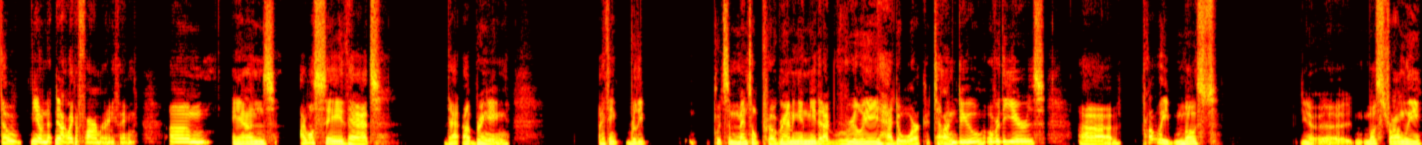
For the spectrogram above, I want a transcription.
though you know not, not like a farm or anything. Um, and I will say that that upbringing I think really put some mental programming in me that I've really had to work to undo over the years. Uh, probably most, you know, uh, most strongly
